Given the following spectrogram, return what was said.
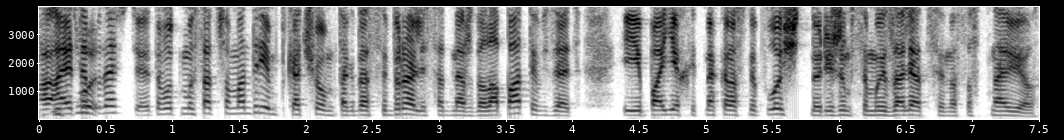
А, а это, то... подождите, это вот мы с отцом Андреем Ткачем тогда собирались однажды лопаты взять и поехать на Красную площадь, но режим самоизоляции нас остановил.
